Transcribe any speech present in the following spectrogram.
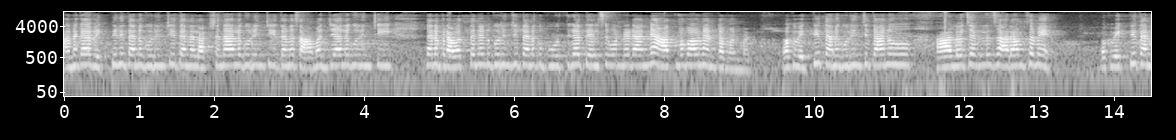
అనగా వ్యక్తిని తన గురించి తన లక్షణాల గురించి తన సామర్థ్యాల గురించి తన ప్రవర్తనను గురించి తనకు పూర్తిగా తెలిసి ఉండడాన్ని ఆత్మభావన అంటాం అనమాట ఒక వ్యక్తి తన గురించి తాను ఆలోచనల సారాంశమే ఒక వ్యక్తి తన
